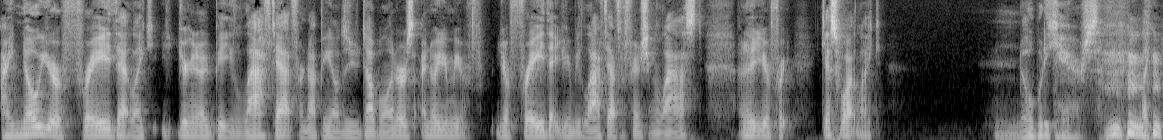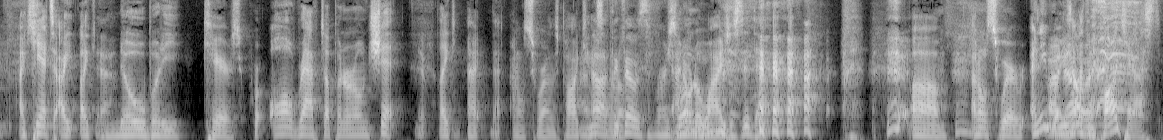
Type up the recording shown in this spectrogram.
I know you're afraid that like you're gonna be laughed at for not being able to do double unders. I know you're you're afraid that you're gonna be laughed at for finishing last. I know you're afraid. Guess what? Like nobody cares. like I can't. I like nobody cares. We're all wrapped up in our own shit. Like I, I don't swear on this podcast. know, I don't think that was the first I don't know why I just did that. um, I don't swear anyway. It's know. not the podcast.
